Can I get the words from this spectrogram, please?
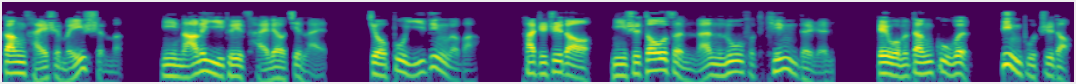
刚才是没什么，你拿了一堆材料进来，就不一定了吧？他只知道你是 Dawson and Luftkin 的人，给我们当顾问，并不知道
